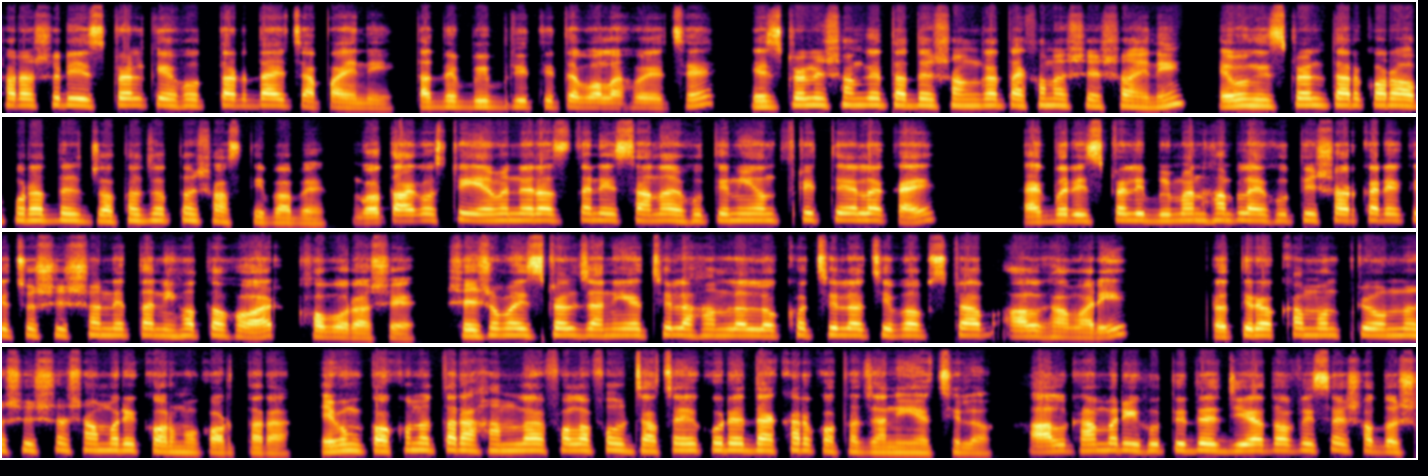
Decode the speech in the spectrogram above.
সরাসরি ইসরায়েলকে হত্যার দায় চাপায়নি, তাদের বিবৃতিতে বলা হয়েছে। ইসরায়েলের সঙ্গে তাদের সংঘাত এখনও শেষ হয়নি এবং ইসরায়েল তার করা অপরাধের যথাযথ শাস্তি পাবে। গত আগস্টে ইয়েমেনের রাজধানী সানার হুতি নিয়ন্ত্রিত এলাকায় একবার ইসরায়েলি বিমান হামলায় হুতি সরকারের কিছু শীর্ষ নেতা নিহত হওয়ার খবর আসে। সেই সময় ইসরায়েল জানিয়েছিল, হামলার লক্ষ্য ছিল chief of staff Al Ghamari প্রতিরক্ষা মন্ত্রী অন্য শীর্ষ সামরিক কর্মকর্তারা এবং তখনও তারা হামলার ফলাফল যাচাই করে দেখার কথা জানিয়েছিল। আল ঘামারি হুতিদের জিয়াদ অফিসের সদস্য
